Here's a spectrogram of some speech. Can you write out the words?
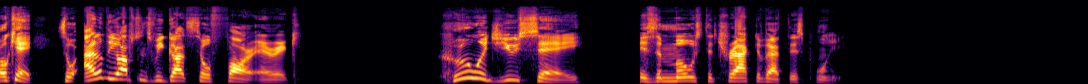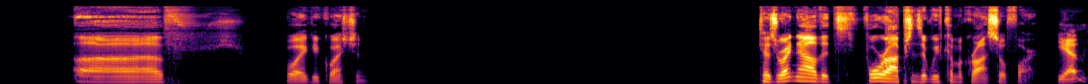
Okay, so out of the options we got so far, Eric, who would you say is the most attractive at this point? Uh, f- boy, good question. Because right now, that's four options that we've come across so far Yep.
